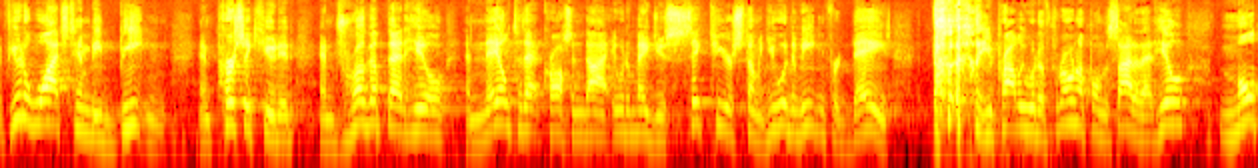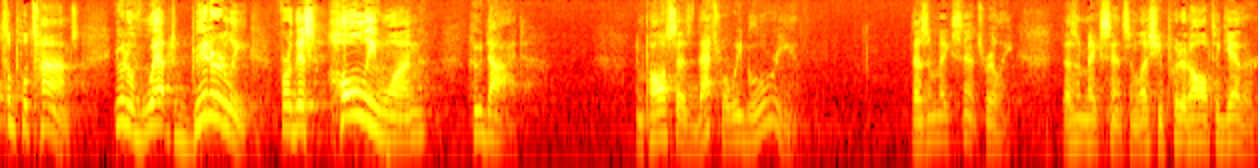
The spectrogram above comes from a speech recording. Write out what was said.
If you'd have watched him be beaten and persecuted and drug up that hill and nailed to that cross and die, it would have made you sick to your stomach. You wouldn't have eaten for days. you probably would have thrown up on the side of that hill multiple times. You would have wept bitterly for this Holy One who died. And Paul says that's what we glory in. Doesn't make sense, really. Doesn't make sense unless you put it all together.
